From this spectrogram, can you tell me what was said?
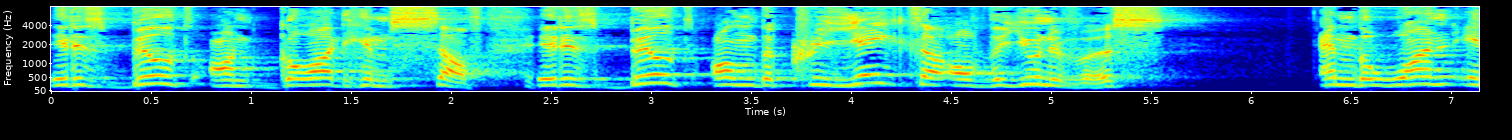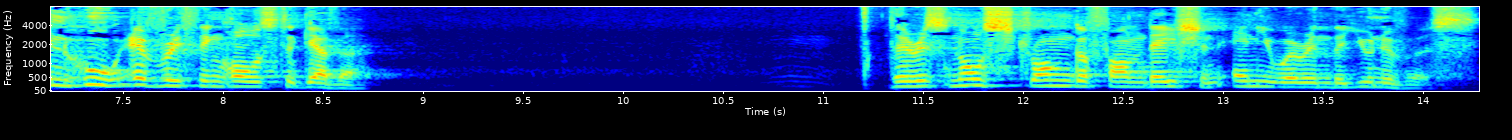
It is built on God Himself. It is built on the creator of the universe and the one in who everything holds together. There is no stronger foundation anywhere in the universe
